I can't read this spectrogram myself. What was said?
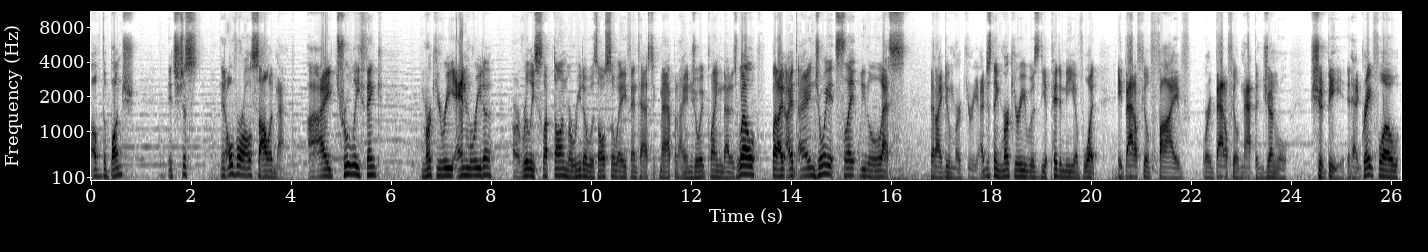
of the bunch. It's just an overall solid map. I truly think Mercury and Marita are really slept on. Marita was also a fantastic map, and I enjoyed playing that as well. But I, I, I enjoy it slightly less than I do Mercury. I just think Mercury was the epitome of what a Battlefield 5 or a Battlefield map in general should be. It had great flow,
